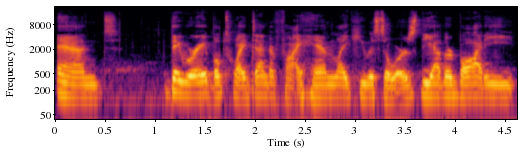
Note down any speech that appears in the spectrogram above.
and they were able to identify him like he was whereas the other body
